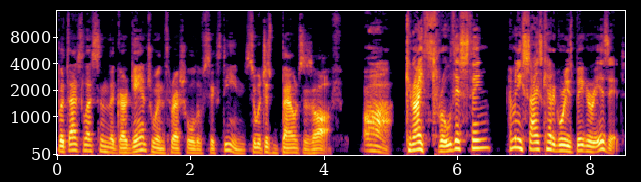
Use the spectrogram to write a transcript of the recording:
but that's less than the Gargantuan threshold of 16, so it just bounces off. Ah, can I throw this thing? How many size categories bigger is it?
